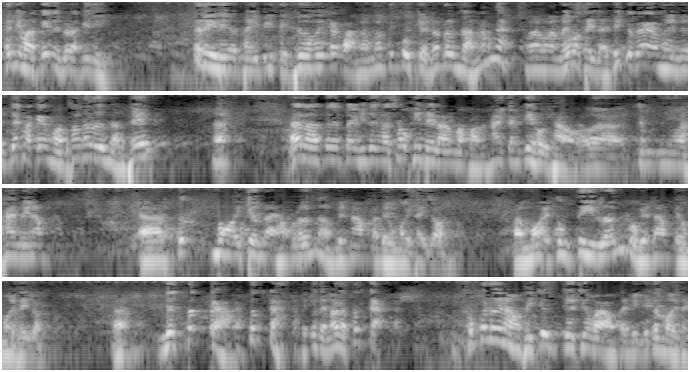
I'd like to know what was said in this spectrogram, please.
Thế nhưng mà cái nền đó là cái gì? Thế thì thầy bị thầy thưa với các bạn là nó cái câu chuyện nó đơn giản lắm nha. Mà, mà nếu mà thầy giải thích cho các em thì chắc là các em bảo sao nó đơn giản thế? Đó. Là tại vì là sau khi thầy làm vào khoảng 200 cái hội thảo uh, trong 20 năm à, tức mọi trường đại học lớn ở Việt Nam là đều mời thầy rồi. Và mọi công ty lớn của Việt Nam đều mời thầy rồi. Đó. nên tất cả tất cả thầy có thể nói là tất cả không có nơi nào thầy chưa chưa chưa vào tại vì người ta mời thầy.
